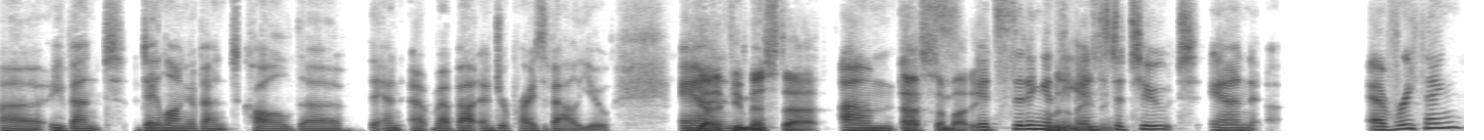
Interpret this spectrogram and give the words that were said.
uh event day long event called uh the en- uh, about enterprise value and yeah, if you missed that, um Ask it's- somebody. it's sitting It in the amazing. institute and everything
